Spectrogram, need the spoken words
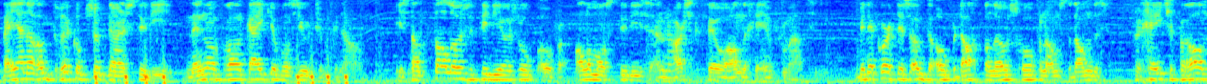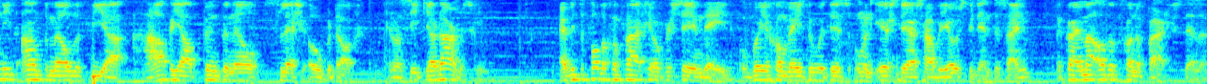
Ben jij nou ook druk op zoek naar een studie? Neem dan vooral een kijkje op ons YouTube kanaal. Hier staan talloze video's op over allemaal studies en hartstikke veel handige informatie. Binnenkort is ook de open dag van de Hogeschool van Amsterdam, dus vergeet je vooral niet aan te melden via hva.nl slash opendag. En dan zie ik jou daar misschien. Heb je toevallig een vraagje over CMD, of wil je gewoon weten hoe het is om een eerstejaars hbo student te zijn? Dan kan je mij altijd gewoon een vraagje stellen.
